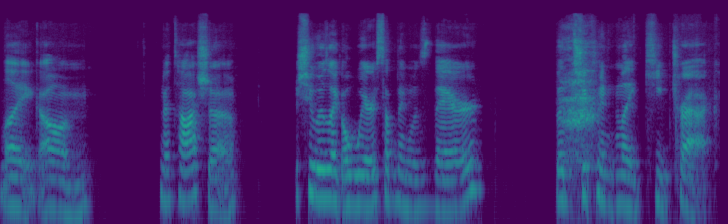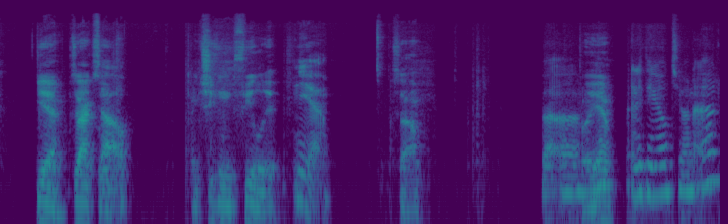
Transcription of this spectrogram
like um, Natasha, she was like aware something was there, but she couldn't like keep track. Yeah, exactly. So Like she can feel it. yeah. So But, uh, But, yeah. Anything else you want to add?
